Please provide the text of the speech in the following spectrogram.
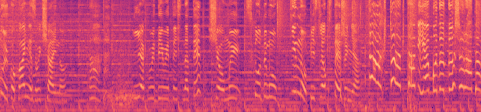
Ну і кохання, звичайно. Як ви дивитесь на те, що ми сходимо в кіно після обстеження? Так, так, так, я буду дуже рада.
